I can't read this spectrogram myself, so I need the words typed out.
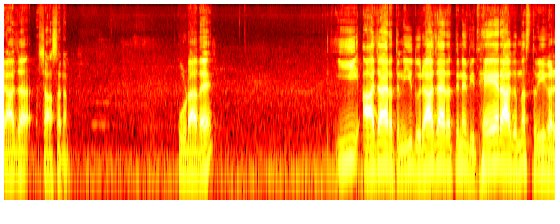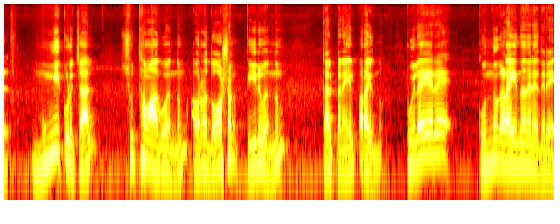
രാജശാസനം. കൂടാതെ ഈ ആചാരത്തിന് ഈ ദുരാചാരത്തിന് വിധേയരാകുന്ന സ്ത്രീകൾ മുങ്ങിക്കുളിച്ചാൽ ശുദ്ധമാകുമെന്നും അവരുടെ ദോഷം തീരുമെന്നും കൽപ്പനയിൽ പറയുന്നു. പുലയരെ കൊന്നുകളയുന്നതിനെതിരെ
